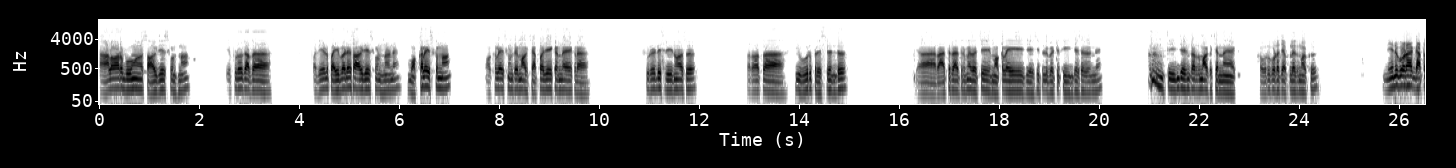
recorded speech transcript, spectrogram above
కాలువారు భూమి సాగు చేసుకుంటున్నాం. ఇప్పుడు గత పదేళ్ళు పైబడే సాగు చేసుకుంటున్నాం అండి. మొక్కలు వేసుకున్నాం. మొక్కలు వేసుకుంటే మాకు చెప్పజేయకుండా. ఇక్కడ సూరెడ్డి శ్రీనివాస్ తర్వాత ఈ ఊరు ప్రెసిడెంట్ రాత్రి రాత్రి మీద వచ్చి మొక్కలు అవి జేసీపీలు పెట్టి తీయించేసాడండి తీయించేసిన తర్వాత మాకు చిన్న కబురు కూడా చెప్పలేదు మాకు. నేను కూడా గత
